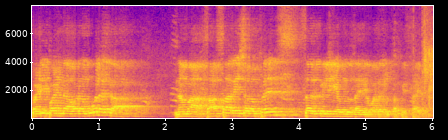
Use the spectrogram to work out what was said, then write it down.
ಪಡಿಪಂಡ ಅವರ ಮೂಲಕ ನಮ್ಮ ಸಾಸಾರೇಶ್ವರ ಫ್ರೆಂಡ್ಸ್ ಸರ್ಕಲ್ಗೆ ಒಂದು ಧನ್ಯವಾದಗಳು ತಪ್ಪಿಸ್ತಾ ಇದ್ದೀನಿ.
